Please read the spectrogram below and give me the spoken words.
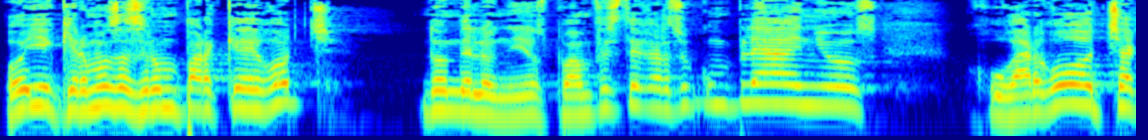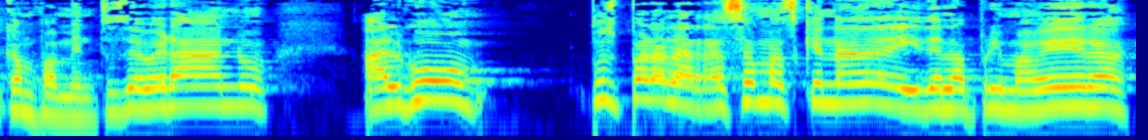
Oye, queremos hacer un parque de gocha, donde los niños puedan festejar su cumpleaños, jugar gocha, campamentos de verano, algo, pues para la raza más que nada ahí de la primavera.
